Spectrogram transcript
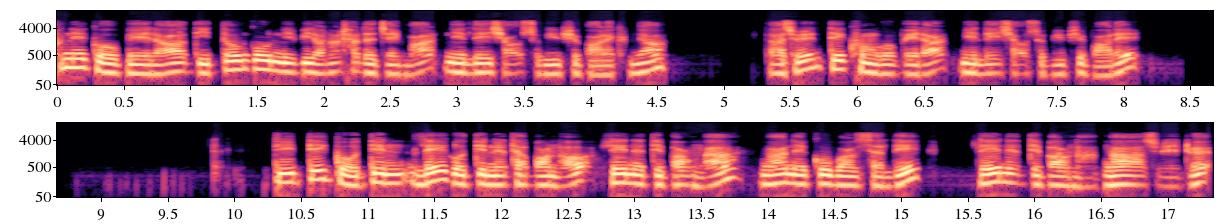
9ကိုပယ်တာဒီ3ကိုနေပြီးတော့နောက်ထပ်တစ်ချိန်မှာ2 4 6ဆိုပြီးဖြစ်ပါတယ်ခင်ဗျာ ဒါဆိုရင်1ခွန်ကိုပယ်တာ2 4 6ဆိုပြီးဖြစ်ပါတယ်ဒီ1ကိုတင်4ကိုတင်နဲ့ထပ်ပေါင်းတော့4နဲ့1ပေါင်း5 5နဲ့9ပေါင်း14 4နဲ့1ပေါင်းတာ5ဆိုတဲ့အတွက်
